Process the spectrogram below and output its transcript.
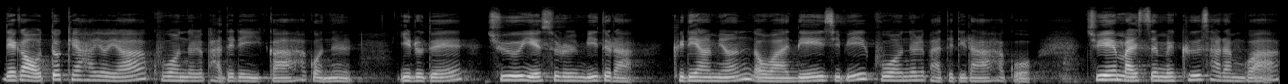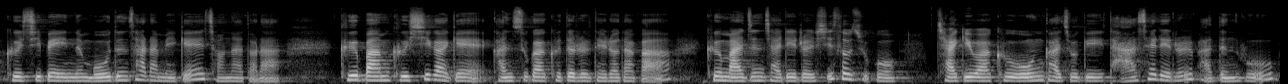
내가 어떻게 하여야 구원을 받으리이까 하거늘 이르되 주 예수를 믿으라. 그리하면 너와 네 집이 구원을 받으리라 하고 주의 말씀을 그 사람과 그 집에 있는 모든 사람에게 전하더라. 그 밤 그 시각에 간수가 그들을 데려다가 그 맞은 자리를 씻어주고 자기와 그 온 가족이 다 세례를 받은 후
